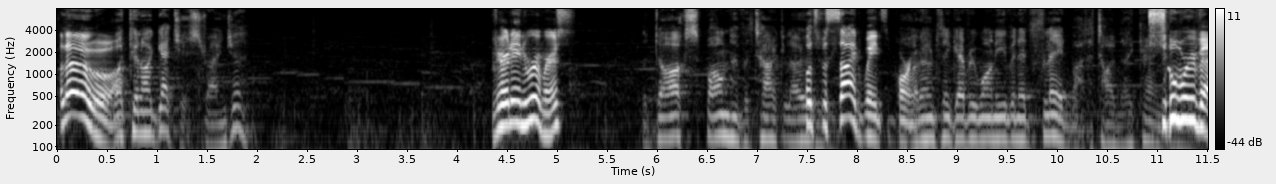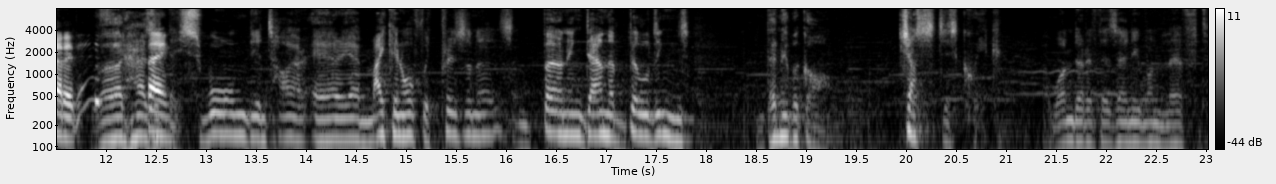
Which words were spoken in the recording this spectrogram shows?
Hello. What can I get you, stranger? Have you heard any rumors? The Dark Spawn have attacked loads. What's beside Wade's I don't think everyone even had fled by the time they came. Still worry about it. Word has it they swarmed the entire area, making off with prisoners and burning down the buildings, and then they were gone. Just as quick. I wonder if there's anyone left.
